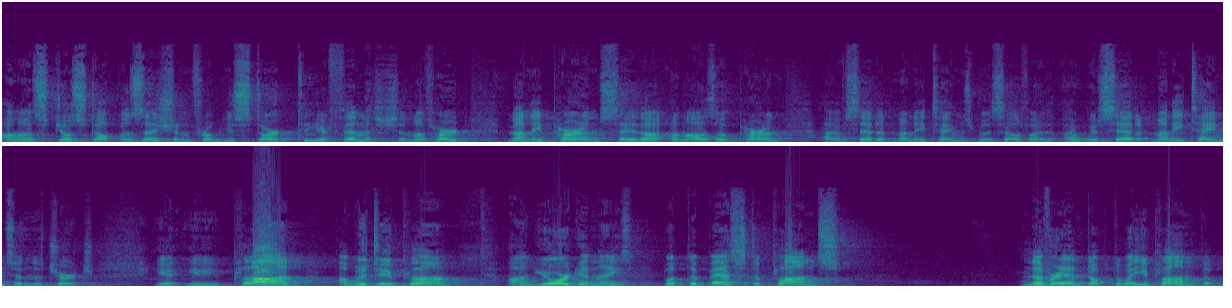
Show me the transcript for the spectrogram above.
and it's just opposition from your start to your finish. And I've heard many parents say that, and as a parent, I've said it many times myself. I, I, we've said it many times in the church. You, you plan, and we do plan, and you organise, but the best of plans never end up the way you planned them.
